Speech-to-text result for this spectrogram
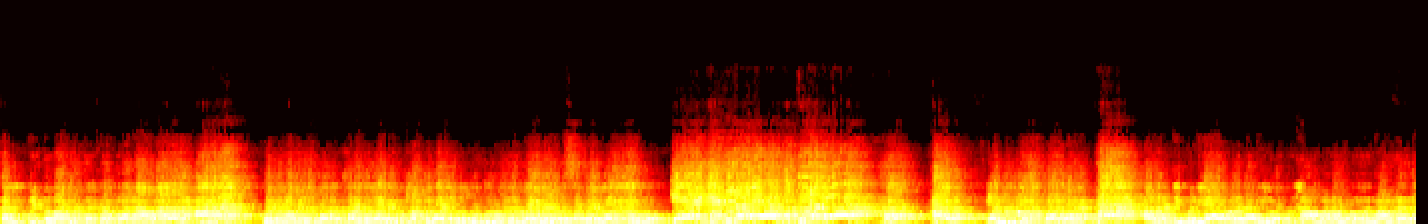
ಕಲ್ಪಿತವಾಗಿರ್ತಕ್ಕಂಥ ನಾಮ ಆಹಾ! ಬಡವರಿರ್ತಾರ ಕರದವು ಕೆಂಪದವು ಮುಟ್ಟಿದ್ದಾರೆ? ಹೌದು. ಎಲ್ಲರೂ ನೋಡ್ತಾರೆ! ಆದ್ರೆ ನಿಮ್ಮನ್ನ ಯಾರು ನೋಡ ಇವತ್ತು ನಾಮ ನೋಡ್ತಾರೆ ನಮಗದ?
